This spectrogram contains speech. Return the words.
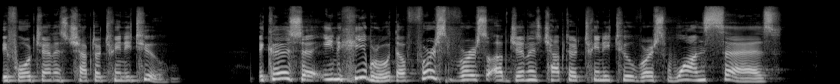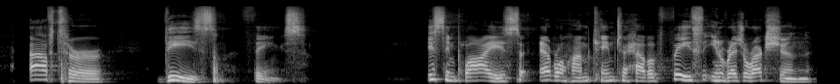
before Genesis chapter 22. Because uh, in Hebrew, the first verse of Genesis chapter 22, verse 1 says, After these things. This implies Abraham came to have a faith in resurrection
